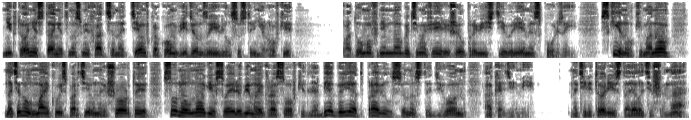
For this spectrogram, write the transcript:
никто не станет насмехаться над тем, в каком виде он заявился с тренировки. Подумав немного, Тимофей решил провести время с пользой. Скинул кимоно, натянул майку и спортивные шорты, сунул ноги в свои любимые кроссовки для бега и отправился на стадион Академии. На территории стояла тишина,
